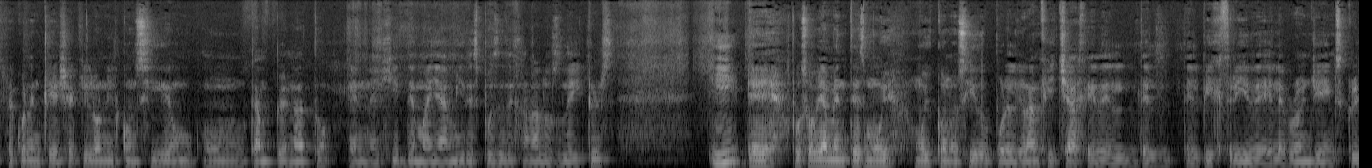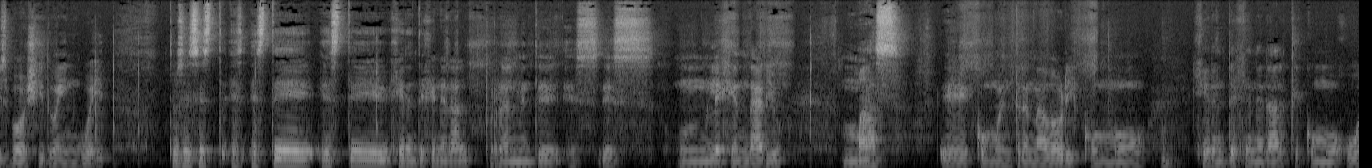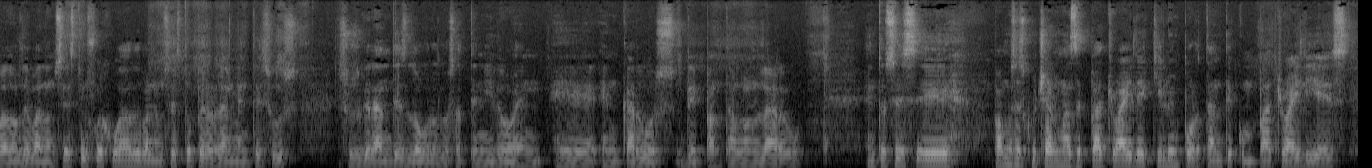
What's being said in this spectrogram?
recuerden que Shaquille O'Neal consigue un, un, campeonato en el hit de Miami después de dejar a los Lakers. Y pues obviamente es muy, muy conocido por el gran fichaje del, del, del Big Three de LeBron James, Chris Bosh y Dwayne Wade. Entonces, este, este, este gerente general pues, realmente es, es, un legendario, más eh, como entrenador y como gerente general que como jugador de baloncesto. Él fue jugador de baloncesto, pero realmente sus, sus grandes logros los ha tenido en, eh, en cargos de pantalón largo. Entonces, eh, vamos a escuchar más de Pat Riley. Aquí lo importante con Pat Riley es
